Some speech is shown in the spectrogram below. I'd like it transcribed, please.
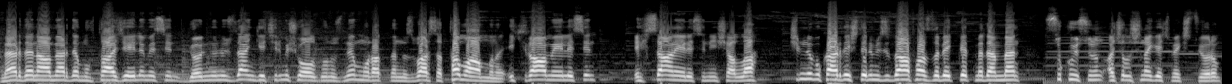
Merde namerde muhtaç eylemesin. Gönlünüzden geçirmiş olduğunuz ne muratlarınız varsa tamamını ikram eylesin. ihsan eylesin inşallah. Şimdi bu kardeşlerimizi daha fazla bekletmeden ben su kuyusunun açılışına geçmek istiyorum.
